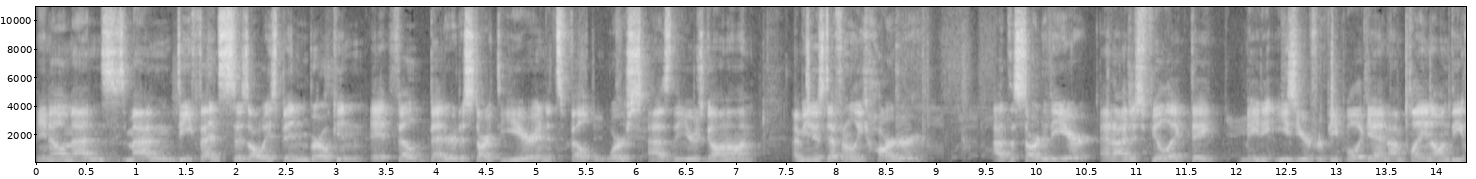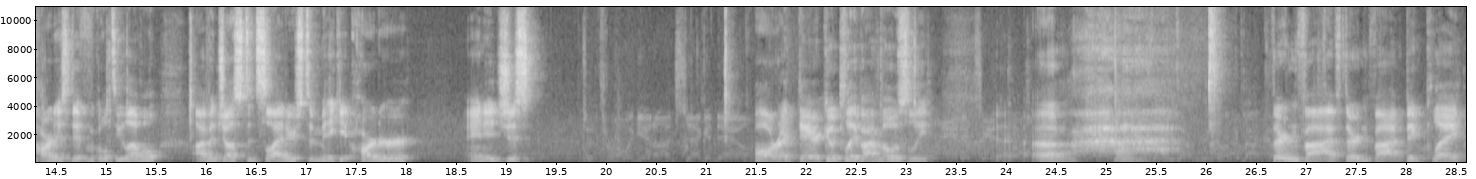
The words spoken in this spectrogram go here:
You know, Madden's Madden defense has always been broken. It felt better to start the year, and it's felt worse as the year's gone on. I mean, it's definitely harder at the start of the year, and I just feel like they made it easier for people again. I'm playing on the hardest difficulty level. I've adjusted sliders to make it harder, and it just... Oh, right there. Good play by Mosley. Uh, third and five, third and five. Big play.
